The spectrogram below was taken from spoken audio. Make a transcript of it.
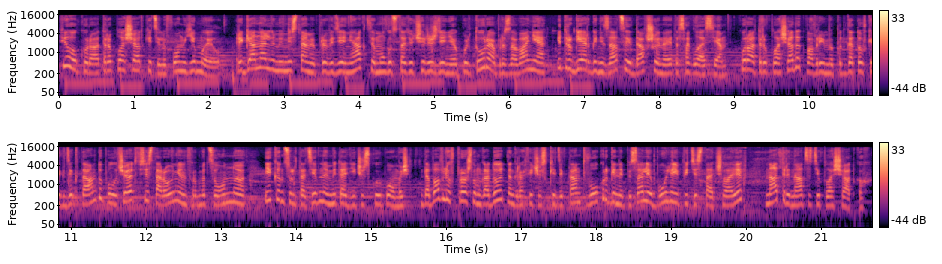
фио-куратора площадки, телефон e-mail. Региональными местами проведения акции могут стать учреждения культуры, образования и другие организации, давшие на это согласие. Кураторы площадок во время подготовки к диктанту получают всестороннюю информационную и консультативно-методическую помощь. Добавлю, в прошлом году этнографический диктант в округе написали более 500 человек на 13 площадках.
